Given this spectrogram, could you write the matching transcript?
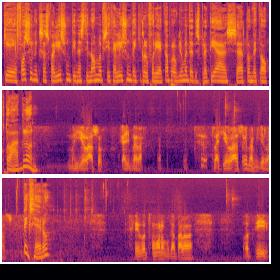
και εφόσον εξασφαλίσουν την αστυνόμευση θα λύσουν τα κυκλοφοριακά προβλήματα της πλατείας των 18 Άγγλων; Να γελάσω. Καλημέρα. να γελάσω ή να μην γελάσω; Δεν ξέρω. Εγώ το μόνο που κατάλαβα ότι...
